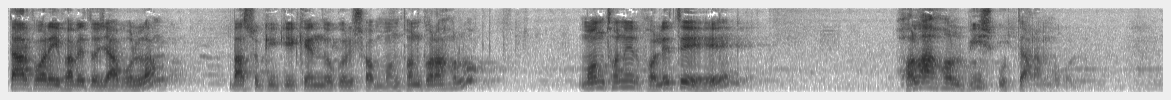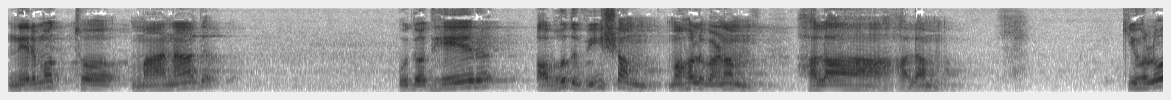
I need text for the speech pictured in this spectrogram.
তারপরে এইভাবে তো যা বললাম, বাসুকিকে কেন্দ্র করে সব মন্থন করা হলো। মন্থনের ফলেতে হলাহল বিষ উঠতে আরম্ভ করল। নির্মথ মানাদ উদধের অভুদ বিষম মহলবণম হলাহলম কি হলো?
